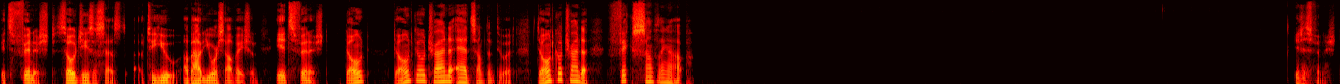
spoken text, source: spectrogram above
it's finished. So Jesus says uh, to you about your salvation. It's finished. Don't don't go trying to add something to it. Don't go trying to fix something up. It is finished.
